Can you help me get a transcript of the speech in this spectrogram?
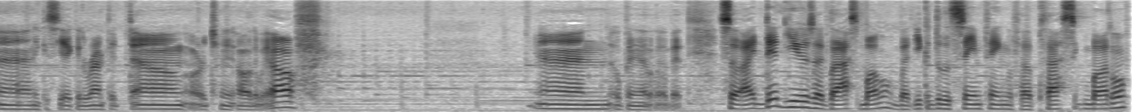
And you can see I could ramp it down or turn it all the way off. And open it a little bit. So I did use a glass bottle but you could do the same thing with a plastic bottle.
